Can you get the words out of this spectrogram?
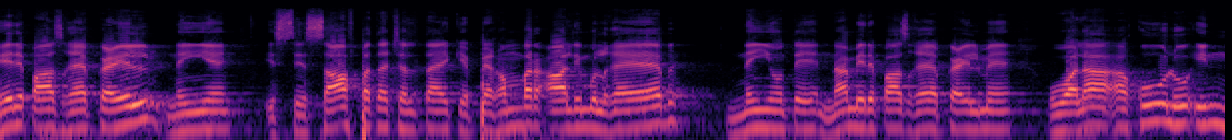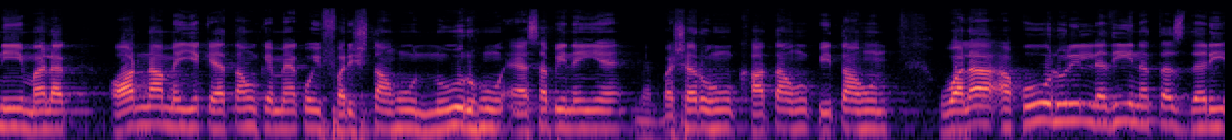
میرے پاس غیب کا علم نہیں ہے اس سے صاف پتہ چلتا ہے کہ پیغمبر عالم الغیب نہیں ہوتے نہ میرے پاس غیب کا علم ہے ولا اقول انی ملک اور نہ میں یہ کہتا ہوں کہ میں کوئی فرشتہ ہوں نور ہوں ایسا بھی نہیں ہے میں بشر ہوں کھاتا ہوں پیتا ہوں ولا اقول تزدری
